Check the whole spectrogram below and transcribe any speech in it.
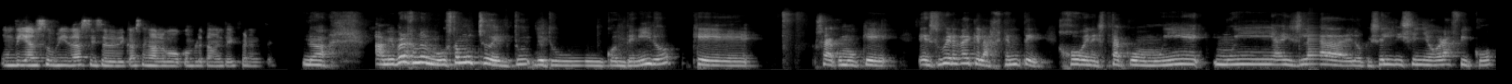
un día en su vida si se dedicasen a algo completamente diferente. No. A mí, por ejemplo, me gusta mucho de tu, de tu contenido que, o sea, como que es verdad que la gente joven está como muy, muy aislada de lo que es el diseño gráfico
